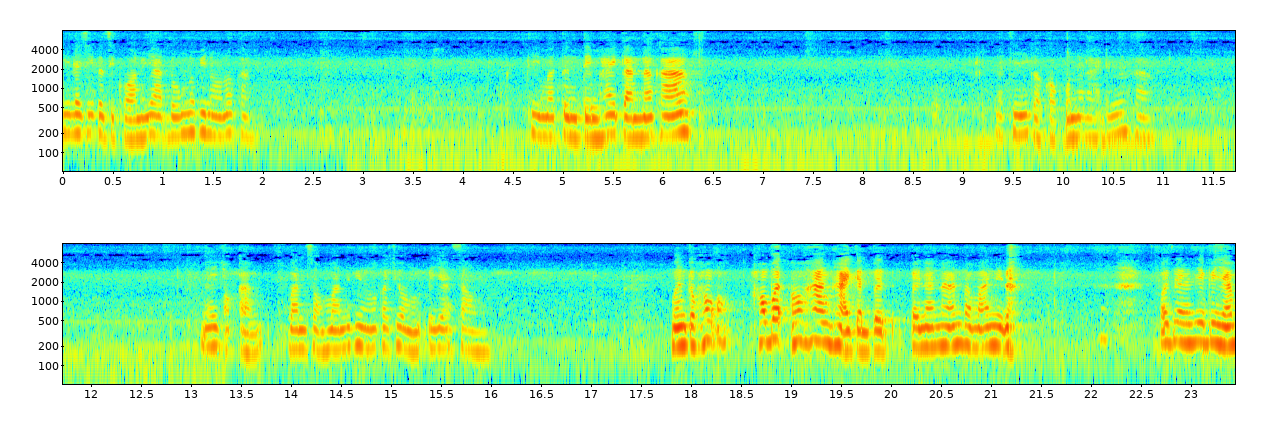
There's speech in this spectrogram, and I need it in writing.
ห้านาทีแล้วชีกสิขออนุญาตลงแล้วพี่น้องเนาะค่ะที่มาเติมเต็มให้กันนะคะนาทีนี้ก็ขอบคุณหลายเด้อค่ะไม่อ่าวันสองวันที่พี่น้องก็ช่วงระยะเศร้าเหมือนกับเขาเขาเขาห่างหายกันไปไปนานๆประมาณนี้ละเพราะฉะนั้นที่พยายาม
